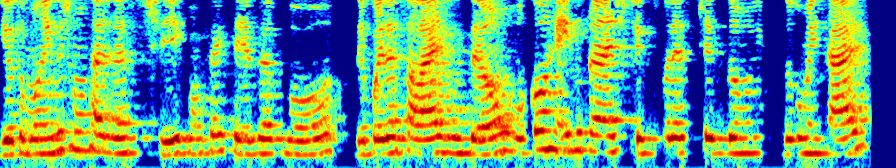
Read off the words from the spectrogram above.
E eu tô morrendo de vontade de assistir, com certeza vou. Depois dessa live, então, vou correndo pra Netflix poder assistir esse documentário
